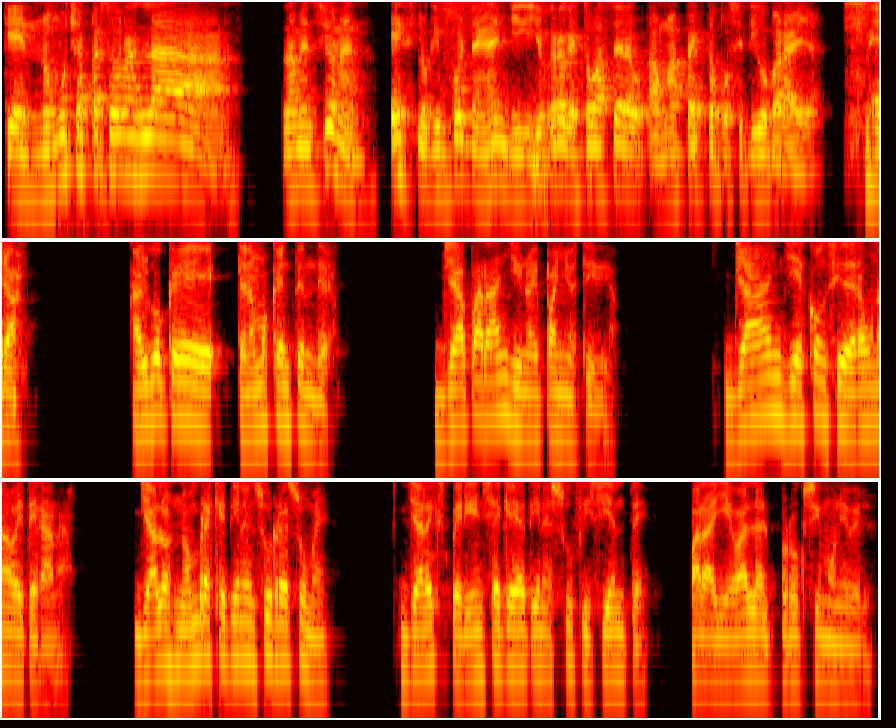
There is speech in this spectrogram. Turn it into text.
que no muchas personas la, la mencionan, es lo que importa en Angie y yo creo que esto va a ser a un aspecto positivo para ella. Mira, algo que tenemos que entender. Ya para Angie no hay paño tibio. Ya Angie es considerada una veterana. Ya los nombres que tiene en su resumen, ya la experiencia que ella tiene es suficiente para llevarla al próximo nivel.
